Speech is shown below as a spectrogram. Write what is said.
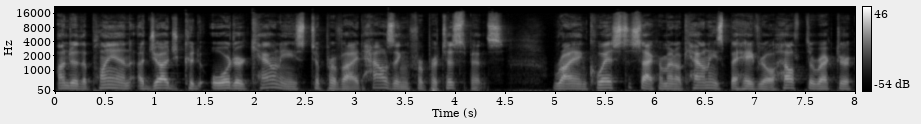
Under the plan, a judge could order counties to provide housing for participants. Ryan Quist, Sacramento County's behavioral health director,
